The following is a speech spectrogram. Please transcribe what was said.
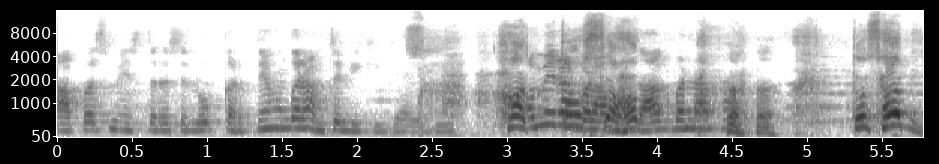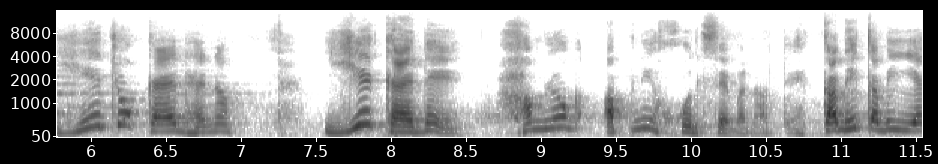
आपस में इस तरह से लोग करते होंगे और हमसे भी की जाएगी। हाँ और मेरा तो बड़ा साहब मज़ाक बना था। तो साहब ये जो कैद है ना ये कैदें हम लोग अपनी खुद से बनाते हैं। कभी कभी ये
